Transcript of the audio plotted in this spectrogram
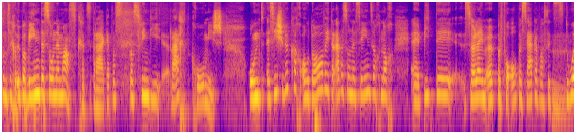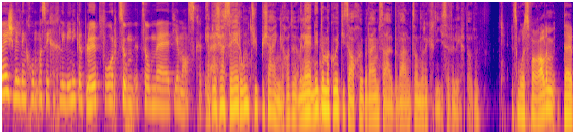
um sich überwinden, so eine Maske zu tragen. Das, das finde ich recht komisch. Und es ist wirklich auch da wieder eben so eine Sehnsucht nach, äh, bitte soll ihm jemand von oben sagen, was jetzt zu tun ist, weil dann kommt man sich ein bisschen weniger blöd vor, um zum, äh, die Maske zu tragen. Ja, das ist ja sehr untypisch eigentlich, oder? Man lernt nicht nur gute Sachen über einen selber während so einer Krise vielleicht, oder? Es muss vor allem den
